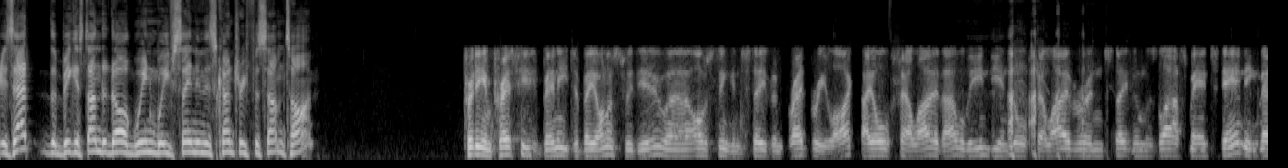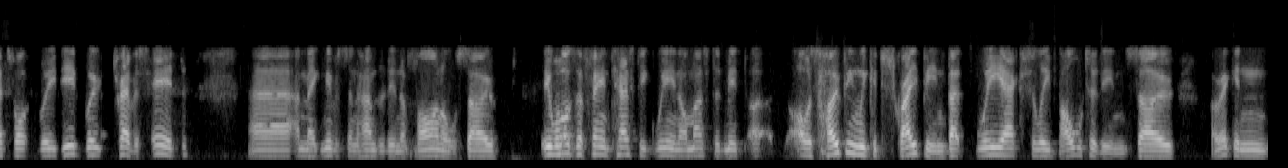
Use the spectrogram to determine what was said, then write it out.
is that the biggest underdog win we've seen in this country for some time? Pretty impressive, Benny, to be honest with you. Uh, I was thinking Stephen Bradbury like. They all fell over. Well, the Indians all fell over, and Stephen was last man standing. That's what we did. We, Travis Head, Uh, a magnificent 100 in a final. So it was a fantastic win, I must admit. I, I was hoping we could scrape in, but we actually bolted in. So I reckon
